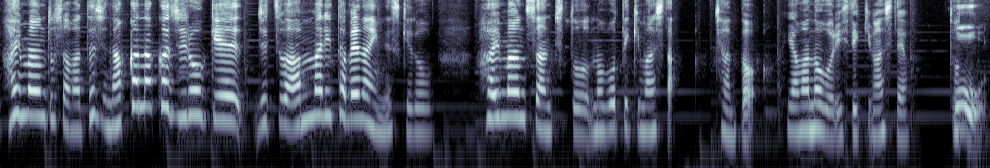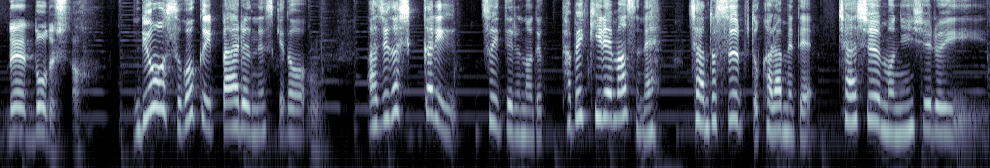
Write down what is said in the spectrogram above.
ハイマウントさん、私なかなか二郎系実はあんまり食べないんですけど、ハイマウントさんちょっと登ってきました。ちゃんと山登りしてきましたよ。とおうでどうでした？量すごくいっぱいあるんですけど、うん味がしっかりついてるので食べきれますね。ちゃんとスープと絡めて、チャーシューも2種類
